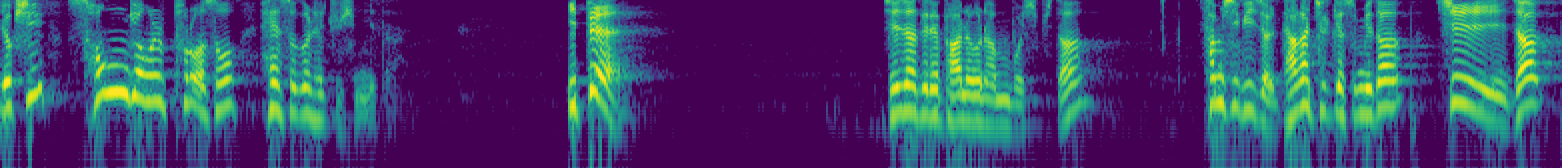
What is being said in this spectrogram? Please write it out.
역시 성경을 풀어서 해석을 해주십니다. 이때 제자들의 반응을 한번 보십시다. 32절 다 같이 읽겠습니다. 시작.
